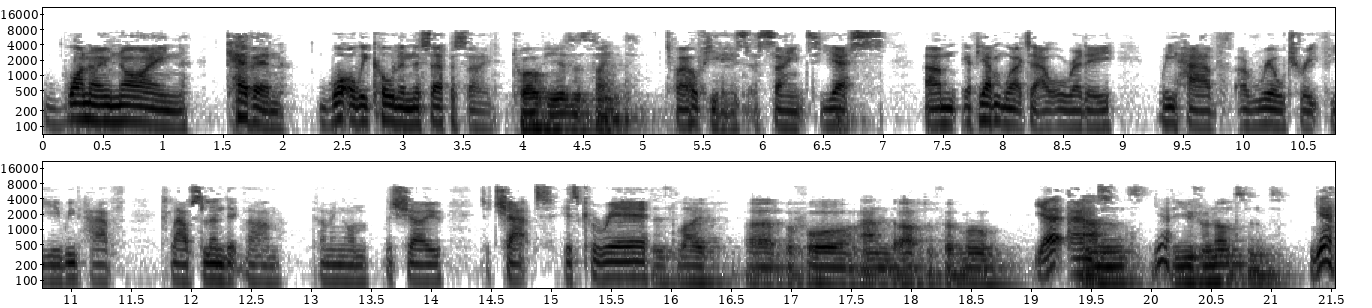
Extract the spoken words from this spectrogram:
109. Kevin, what are we calling this episode? 12 years as Saint. 12 years a saint, yes. Um, if you haven't worked it out already, we have a real treat for you. We have Claus Lundekvam coming on the show to chat his career. his life uh, before and after football Yeah, and, and yeah. the usual nonsense. Yeah,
